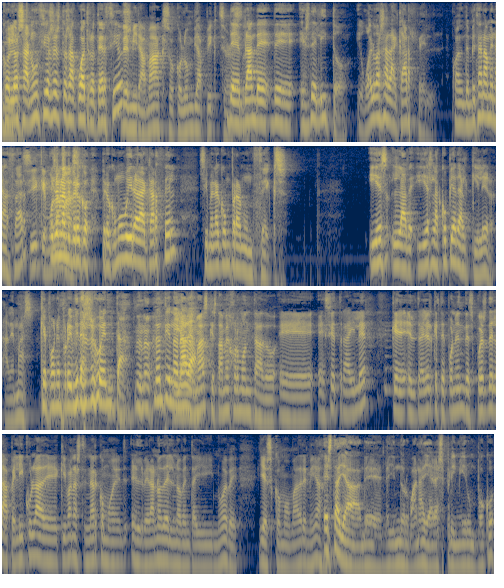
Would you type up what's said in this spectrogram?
Con los anuncios estos a cuatro tercios. De Miramax o Columbia Pictures. De en plan de, de- es delito. Igual vas a la cárcel. Cuando te empiezan a amenazar. Sí, que mola plan más. pero, pero ¿cómo voy a ir a la cárcel si me la compran un sex? Y es la de- y es la copia de alquiler, además, que pone prohibida su venta. No, entiendo y nada. además que está mejor montado eh, ese tráiler que el tráiler que te ponen después de la película de que iban a estrenar como el, el verano del 99. Y es como, madre mía. Esta ya de leyenda urbana ya era exprimir un poco.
